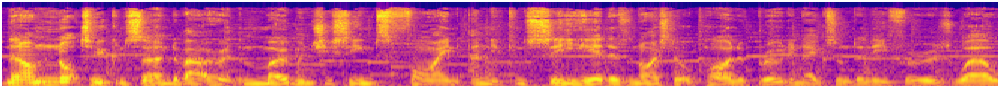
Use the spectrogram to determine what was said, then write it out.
now I'm not too concerned about her at the moment. She seems fine, and you can see here there's a nice little pile of brooding eggs underneath her as well,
